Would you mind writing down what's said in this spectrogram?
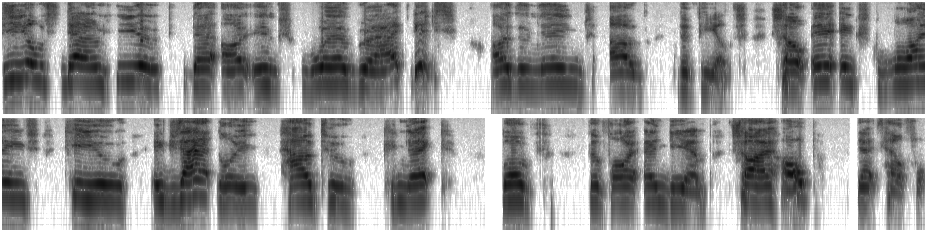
fields down here that are in square brackets are the names of the fields. So it explains to you exactly how to connect both the FAR and DM. So I hope that's helpful.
